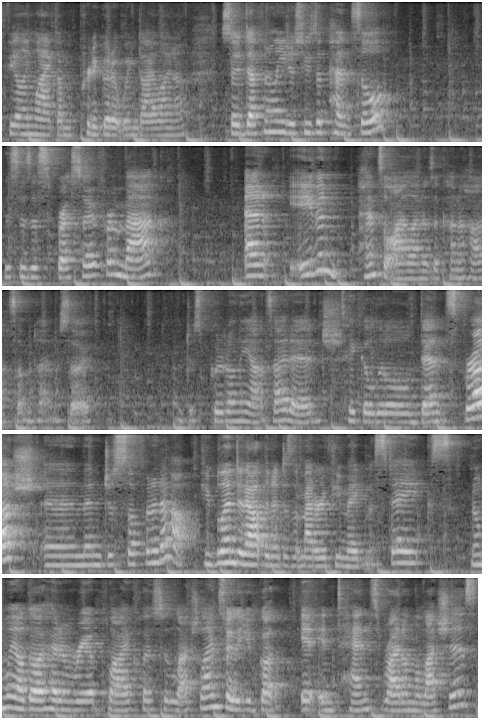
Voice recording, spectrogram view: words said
feeling like I'm pretty good at winged eyeliner. So definitely just use a pencil. This is Espresso from MAC. And even pencil eyeliners are kind of hard sometimes, so I just put it on the outside edge. Take a little dense brush and then just soften it out. If you blend it out, then it doesn't matter if you made mistakes. Normally I'll go ahead and reapply close to the lash line so that you've got it intense right on the lashes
